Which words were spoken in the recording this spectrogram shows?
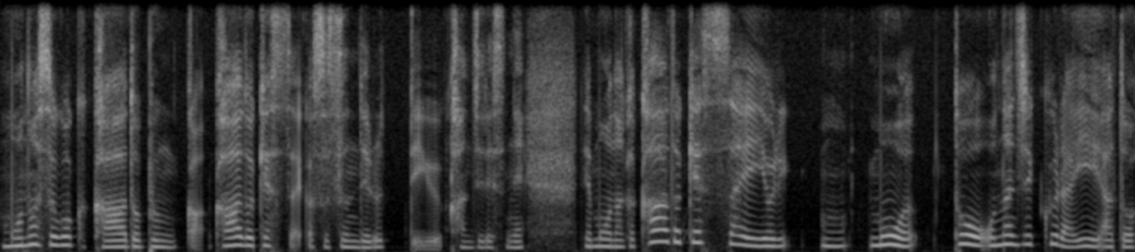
ものすごくカード文化、カード決済が進んでるっていう感じですね。でもうなんかカード決済よりもうと同じくらいあと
